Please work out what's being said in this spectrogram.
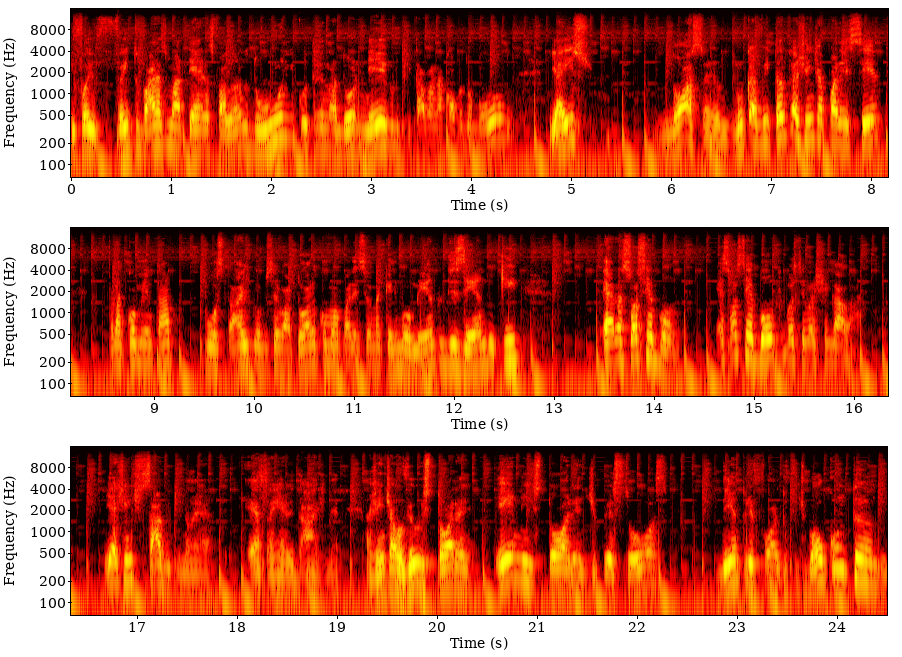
que foi feito várias matérias falando do único treinador negro que estava na Copa do Mundo, e aí, nossa, eu nunca vi tanta gente aparecer para comentar postagem do observatório como apareceu naquele momento, dizendo que era só ser bom. É só ser bom que você vai chegar lá. E a gente sabe que não é essa a realidade, né? A gente já ouviu história, N histórias de pessoas dentro e fora do futebol contando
